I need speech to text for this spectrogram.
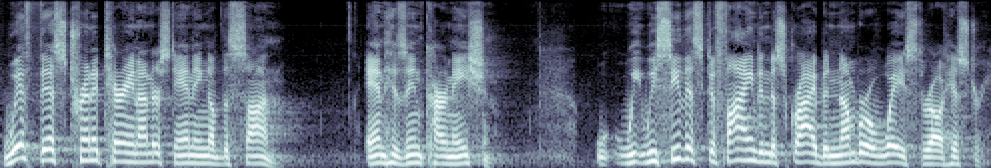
With this Trinitarian understanding of the Son and his incarnation, we, we see this defined and described a number of ways throughout history.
